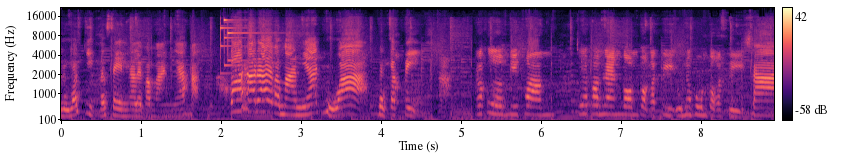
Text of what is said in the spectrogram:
หรือว่ากี่เปอร์เซ็นต์อะไรประมาณเนี้ยค่ะ ก็ถ้าได้ประมาณเนี้ยถือว่าปกติก็คือมีความมีความแรงลมปกติอุณหภูมิปกติ ใช่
